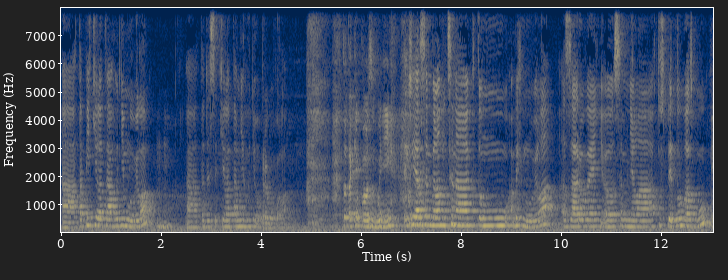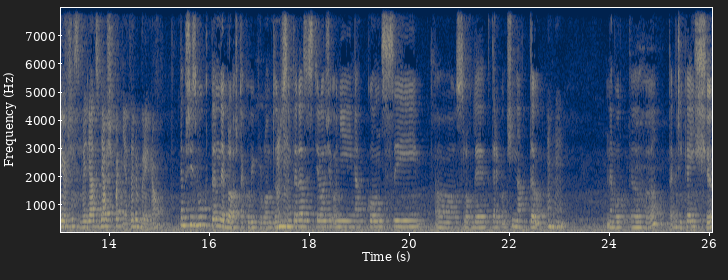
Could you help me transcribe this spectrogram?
A ta pětiletá hodně mluvila mm-hmm. a ta desetiletá mě hodně opravovala. To taky povzbudí. Takže já jsem byla nucená k tomu, abych mluvila a zároveň uh, jsem měla tu zpětnou vazbu. Jo, že jsi věděla, co děláš špatně, to je dobrý, no. Ten přízvuk, ten nebyl až takový problém. To, mm-hmm. jsem teda zjistila, že oni na konci uh, slov, které končí na t, mm-hmm. nebo th, tak říkají š.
